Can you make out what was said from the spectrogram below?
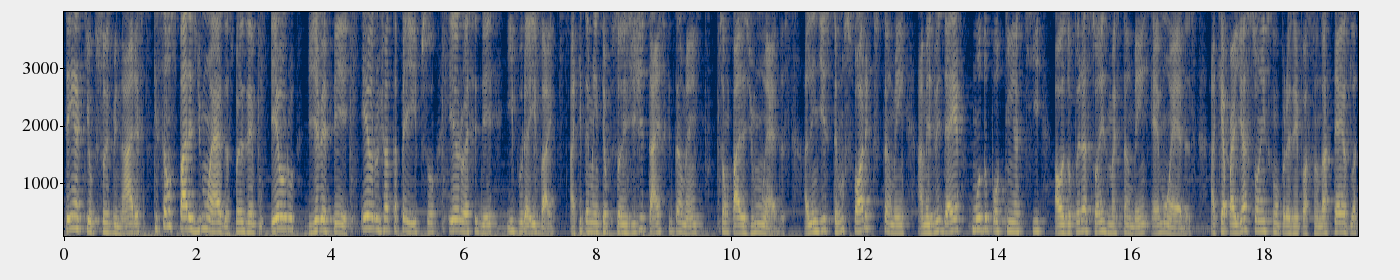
Tem aqui opções binárias, que são os pares de moedas, por exemplo, Euro, GBP, Euro, JPY, Euro, SD e por aí vai. Aqui também tem opções digitais que também são pares de moedas. Além disso, temos Forex também, a mesma ideia, muda um pouquinho aqui as operações, mas também é moedas. Aqui a parte de ações, como por exemplo a ação da Tesla,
